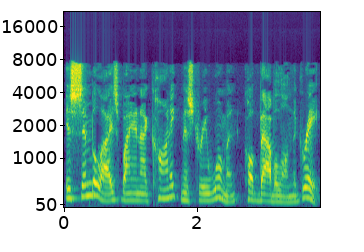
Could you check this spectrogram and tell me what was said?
is symbolized by an iconic mystery woman called Babylon the Great.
